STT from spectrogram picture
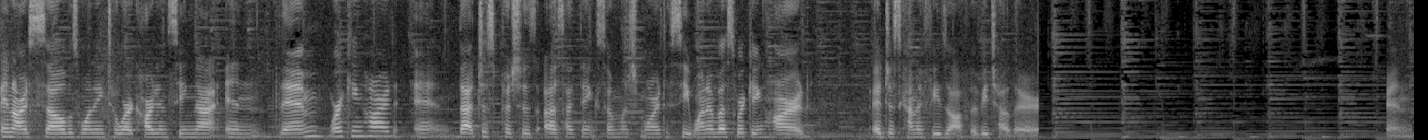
in ourselves wanting to work hard and seeing that in them working hard, and that just pushes us, I think, so much more to see one of us working hard. It just kind of feeds off of each other. And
